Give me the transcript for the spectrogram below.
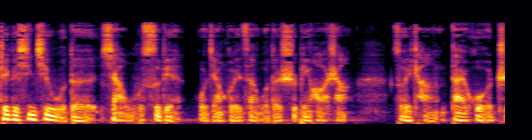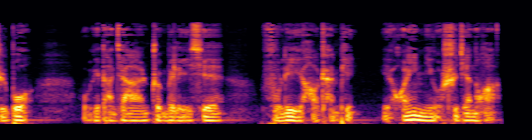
这个星期五的下午四点，我将会在我的视频号上做一场带货直播，我给大家准备了一些福利好产品。也欢迎你有时间的话，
